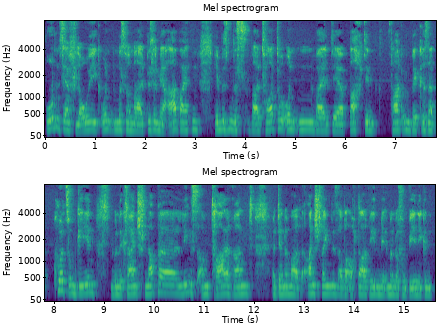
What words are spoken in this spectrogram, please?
oben sehr flowig, unten muss man mal ein bisschen mehr arbeiten. Wir müssen das Val Torto unten, weil der Bach den Fahrt unten weggerissen hat, kurz umgehen, über einen kleinen Schnapper links am Talrand, äh, der nochmal anstrengend ist, aber auch da reden wir immer nur von wenigen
